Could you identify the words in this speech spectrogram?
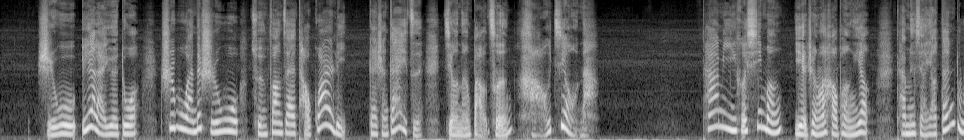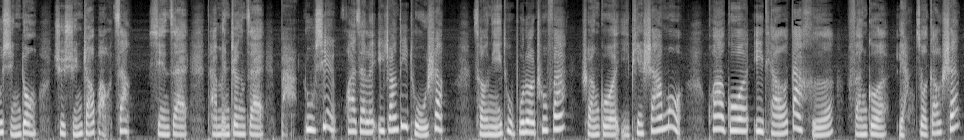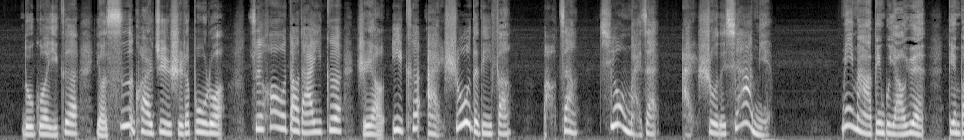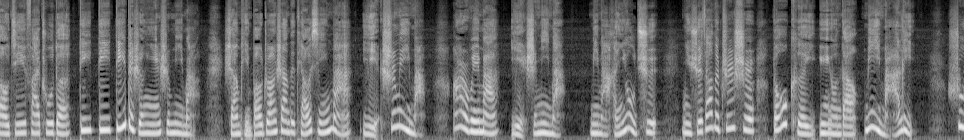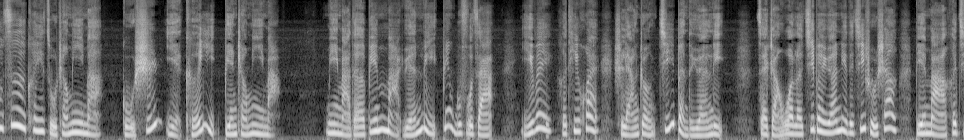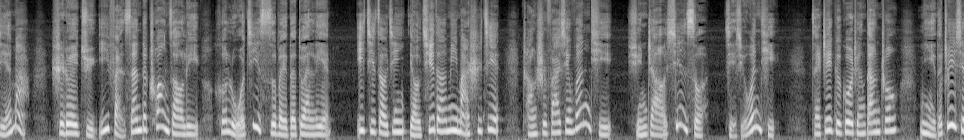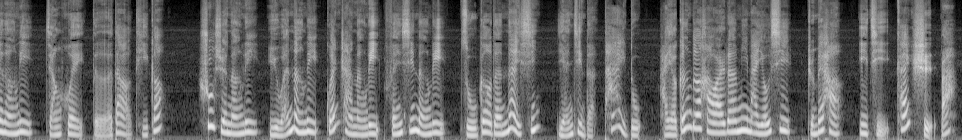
食物越来越多，吃不完的食物存放在陶罐里，盖上盖子就能保存好久呢。汤米和西蒙也成了好朋友，他们想要单独行动去寻找宝藏。现在，他们正在把路线画在了一张地图上。从泥土部落出发，穿过一片沙漠，跨过一条大河，翻过两座高山，路过一个有四块巨石的部落，最后到达一个只有一棵矮树的地方。宝藏就埋在矮树的下面。密码并不遥远，电报机发出的滴滴滴的声音是密码，商品包装上的条形码也是密码。二维码也是密码，密码很有趣。你学到的知识都可以运用到密码里。数字可以组成密码，古诗也可以编成密码。密码的编码原理并不复杂，移位和替换是两种基本的原理。在掌握了基本原理的基础上，编码和解码是对举一反三的创造力和逻辑思维的锻炼。一起走进有趣的密码世界，尝试发现问题，寻找线索，解决问题。在这个过程当中，你的这些能力将会得到提高：数学能力、语文能力、观察能力、分析能力、足够的耐心、严谨的态度，还有更多好玩的密码游戏。准备好，一起开始吧！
